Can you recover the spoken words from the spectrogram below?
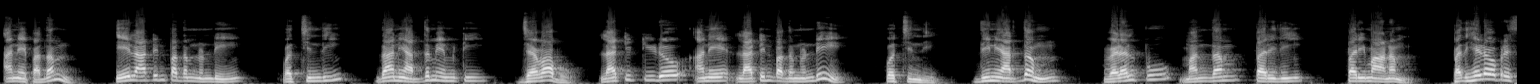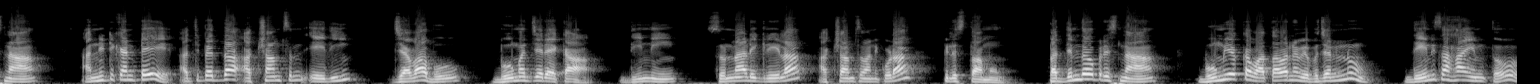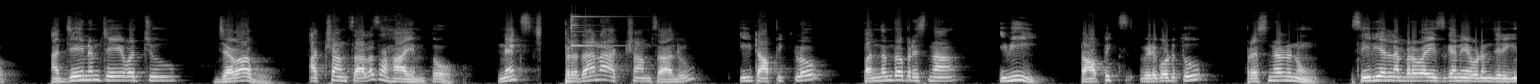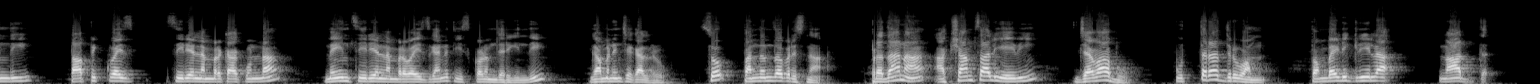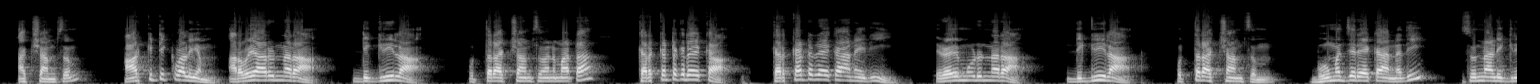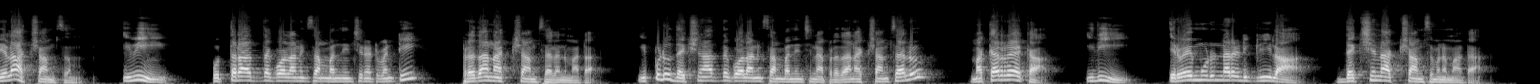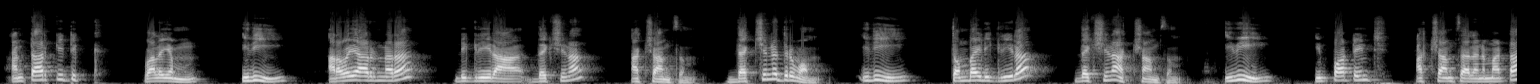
అనే పదం ఏ లాటిన్ పదం నుండి వచ్చింది? దాని అర్థం ఏమిటి? జవాబు లాటిట్యూడో అనే లాటిన్ పదం నుండి వచ్చింది. దీని అర్థం వెడల్పు మందం పరిధి పరిమాణం. పదిహేడవ ప్రశ్న అన్నిటికంటే అతిపెద్ద అక్షాంశం ఏది? జవాబు భూమధ్య రేఖ దీన్ని సున్నా డిగ్రీల అక్షాంశం అని కూడా పిలుస్తాము. పద్దెనిమిదవ ప్రశ్న. భూమి యొక్క వాతావరణ విభజనను దేని సహాయంతో అధ్యయనం చేయవచ్చు? జవాబు అక్షాంశాల సహాయంతో. నెక్స్ట్ ప్రధాన అక్షాంశాలు ఈ టాపిక్లో. పంతొమ్మిదవ ప్రశ్న. ఇవి టాపిక్స్ విడగొడుతూ ప్రశ్నలను సీరియల్ నెంబర్ వైజ్గానే ఇవ్వడం జరిగింది. టాపిక్ వైజ్ సీరియల్ నెంబర్ కాకుండా మెయిన్ సీరియల్ నెంబర్ వైజ్గానే తీసుకోవడం జరిగింది. గమనించగలరు. సో పంతొమ్మిదవ ప్రశ్న. ప్రధాన అక్షాంశాలు ఏవి? జవాబు. ఉత్తర ధ్రువం. తొంభై డిగ్రీల నార్త్ అక్షాంశం. ఆర్కిటిక్ వలయం అరవై ఆరున్నర డిగ్రీల ఉత్తర అక్షాంశం అన్నమాట. కర్కటక రేఖ. కర్కట రేఖ అనేది ఇరవై మూడున్నర డిగ్రీల ఉత్తర అక్షాంశం. భూమధ్య రేఖ అన్నది సున్నా డిగ్రీల అక్షాంశం. ఇవి ఉత్తరార్ధగోళానికి సంబంధించినటువంటి ప్రధాన అక్షాంశాలు అనమాట ఇప్పుడు దక్షిణార్ధగోళానికి సంబంధించిన ప్రధాన అక్షాంశాలు మకర రేఖ. ఇది ఇరవై మూడున్నర డిగ్రీల దక్షిణ అక్షాంశం అనమాట అంటార్కిటిక్ వలయం ఇది అరవై ఆరున్నర డిగ్రీల దక్షిణ అక్షాంశం. దక్షిణ ధ్రువం ఇది తొంభై డిగ్రీల దక్షిణ అక్షాంశం. ఇవి ఇంపార్టెంట్ అక్షాంశాలన్నమాట.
